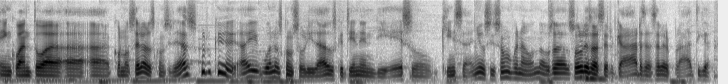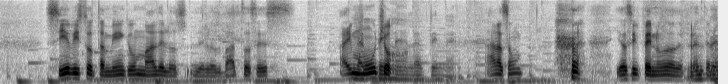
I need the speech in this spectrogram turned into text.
en cuanto a, a- a conocer a los consolidados, creo que hay buenos consolidados que tienen 10 o 15 años y son buena onda. O sea, solo es acercarse, hacer plática. Sí he visto también que un mal de los, de los vatos es... Hay La mucho... pena, la pena. Ah, no, son... Yo soy penudo de frente, ¿no?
